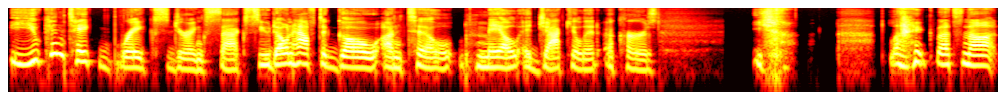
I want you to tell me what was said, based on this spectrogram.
you can take breaks during sex. You don't have to go until male ejaculate occurs. Like that's not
